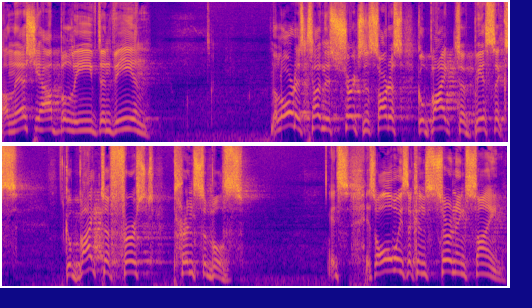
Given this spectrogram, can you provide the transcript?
unless ye have believed in vain. The Lord is telling this church in Sardis go back to basics, go back to first principles. It's, it's always a concerning sign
